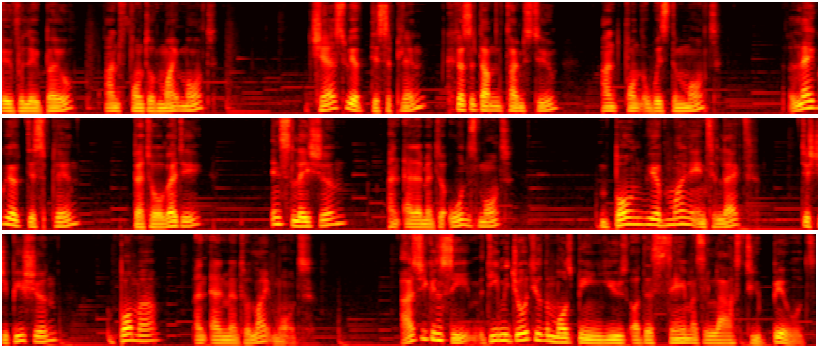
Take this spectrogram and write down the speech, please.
overload bow and font of might mod. Chest we have discipline, concussive damage times 2 and font of wisdom mod. Leg we have discipline, better already, innervation and elemental ordnance mod. Bond we have minor intellect, distribution, bomber and elemental light mod. As you can see, the majority of the mods being used are the same as the last two builds,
